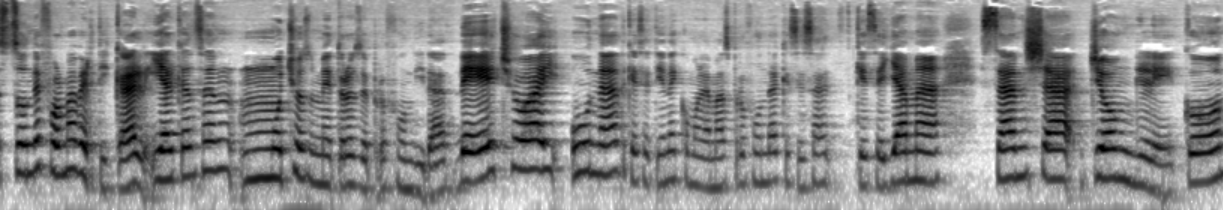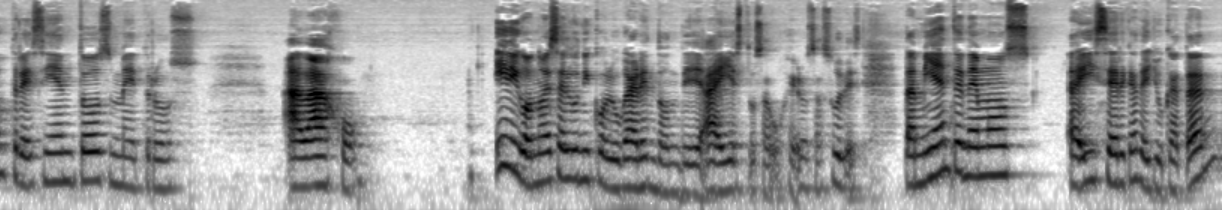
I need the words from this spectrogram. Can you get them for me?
son de forma vertical y alcanzan muchos metros de profundidad. De hecho, hay una que se tiene como la más profunda que se, que se llama Sansha Jongle con 300 metros abajo. Y digo, no es el único lugar en donde hay estos agujeros azules. También tenemos ahí cerca de Yucatán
